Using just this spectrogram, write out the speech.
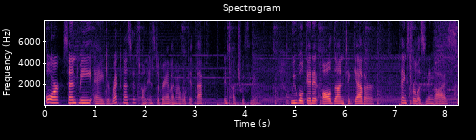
Or send me a direct message on Instagram and I will get back in touch with you. We will get it all done together. Thanks for listening, guys.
